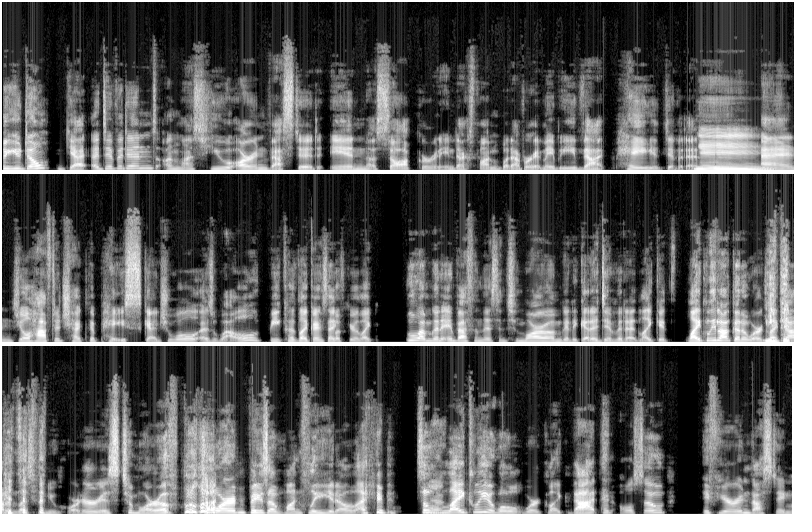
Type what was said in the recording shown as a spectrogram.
So you don't get a dividend unless you are invested in a stock or an index fund, whatever it may be, that pay dividend. Mm. And you'll have to check the pay schedule as well. Because like I said, if you're like, oh, I'm going to invest in this and tomorrow I'm going to get a dividend. Like it's likely not going to work like that unless the new quarter is tomorrow or it pays out monthly, you know, like so yeah. likely it won't work like that. And also if you're investing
